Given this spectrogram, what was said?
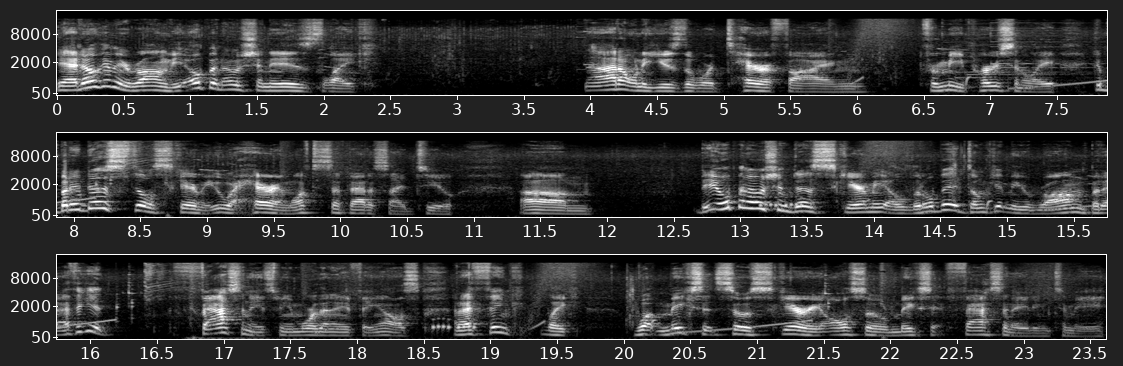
Yeah, don't get me wrong. The open ocean is, like... I don't want to use the word terrifying for me personally, but it does still scare me. Ooh, a herring. We'll have to set that aside, too. Um, the open ocean does scare me a little bit, don't get me wrong, but I think it fascinates me more than anything else. And I think, like, what makes it so scary also makes it fascinating to me.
